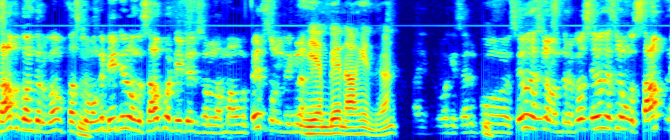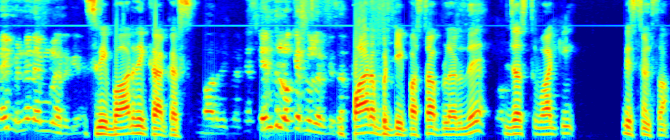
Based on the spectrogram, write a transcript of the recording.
ஷாப்புக்கு வந்திருக்கோம். ஃபர்ஸ்ட் உங்க டீடைல் உங்க ஷாப் டீடைல் சொல்லலாமா? உங்க பேர் சொல்றீங்களா? என் பேர் நாகேந்திரன். ஓகே சார் இப்போ சிவகாசில வந்திருக்கோம். சிவகாசில உங்க ஷாப் நேம் என்ன நேம்ல இருக்கு? Shri Bharathi crackers Bharathi crackers. எந்த லொகேஷன்ல இருக்கு சார் பாரப்பட்டி பஸ் ஸ்டாப்ல இருந்து ஜஸ்ட் வாக்கிங் டிஸ்டன்ஸ் தான்.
